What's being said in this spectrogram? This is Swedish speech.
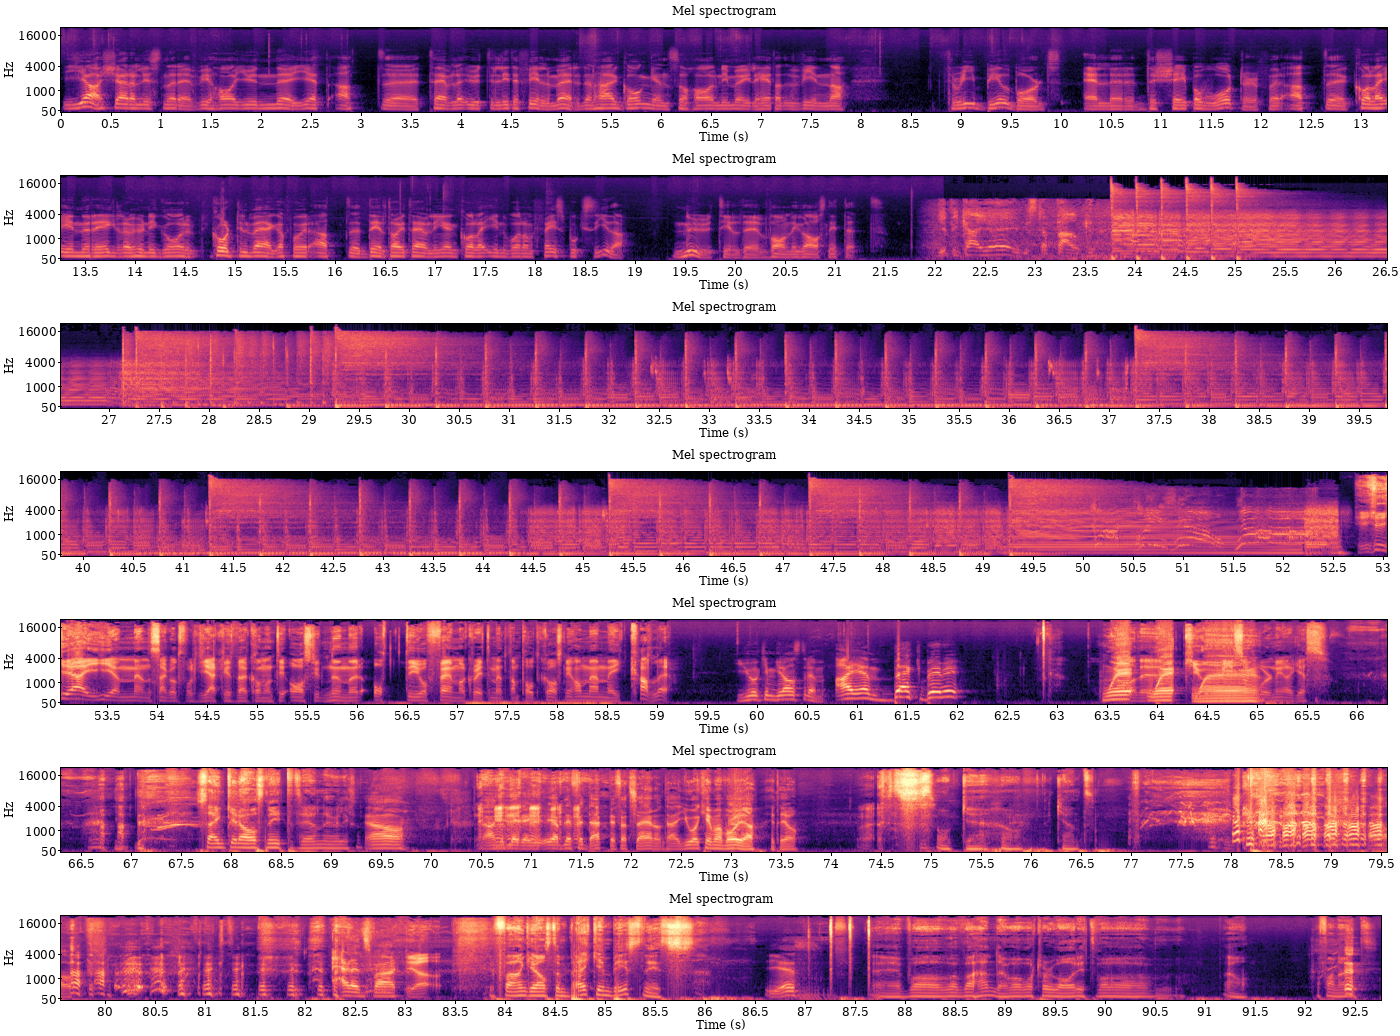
Ja, kära lyssnare, vi har ju nöjet att eh, tävla ut lite filmer. Den här gången så har ni möjlighet att vinna Three Billboards eller The Shape of Water för att eh, kolla in regler och hur ni går, går tillväga för att eh, delta i tävlingen. Kolla in våran Facebook-sida. Nu till det vanliga avsnittet. Yippee-ki-yay, Mr. Falcon. Jajamensan gott folk, hjärtligt välkomna till avsnitt nummer 85 av Creative Metal Podcast. Ni har med mig Kalle. Joakim Granström, I am back baby! Ja, det är QB som I guess. Sänker avsnittet redan nu liksom. Ja. ja nu blev jag, jag blev för deppig för att säga något här. Joakim Avoya heter jag. Och eh, ja, Kent. Ja. är det svårt? Ja, Fan Granström, back in business. Yes! Eh, vad, vad, vad händer? Vad, vart har du varit? Vad... Ja. Vad fan har hänt?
